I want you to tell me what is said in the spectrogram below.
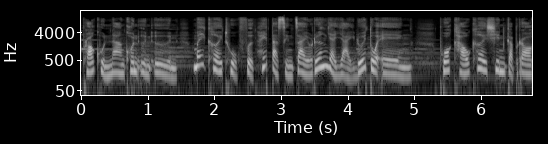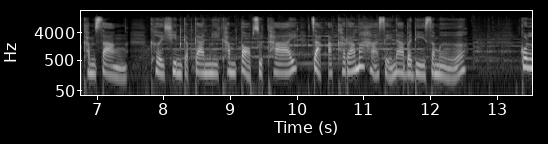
เพราะขุนนางคนอื่นๆ ไม่เคยถูกฝึกให้ตัดสินใจเรื่องใหญ่ๆ ด้วยตัวเอง พวกเขาเคยชินกับรอคำสั่ง เคยชินกับการมีคำตอบสุดท้ายจากอัครมหาเสนาบดีเสมอ กล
